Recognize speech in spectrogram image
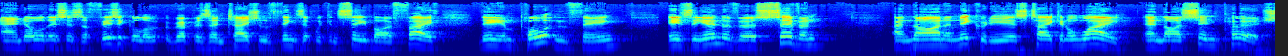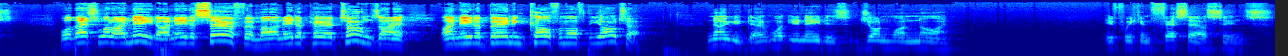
and all this is a physical representation of things that we can see by faith. The important thing is the end of verse 7 and thine iniquity is taken away and thy sin purged. Well, that's what I need. I need a seraphim. I need a pair of tongs. I, I need a burning coal from off the altar. No, you don't. What you need is John 1 9. If we confess our sins,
